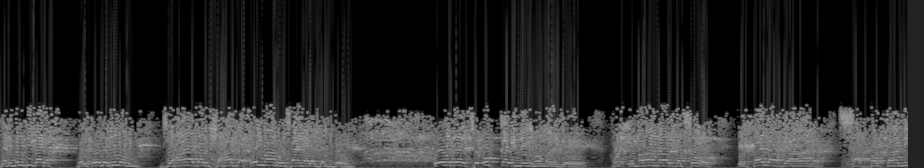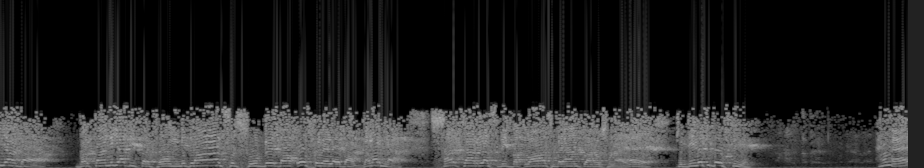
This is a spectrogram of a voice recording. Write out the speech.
یعنی مذہبی غیرت بالکل نہیں ہونی جہاد اور شہادت کوئی مان حسین والا جذبے وہ اکا ہی نہیں ہو گے ہوں ایمان نال دسو یہ پہلا بیان برطانیہ دا، برطانیہ کی طرفوں مدراس صوبے دا، اس ویلے دا گورنر سر چارلس کی بکواس بیان تمہیں سنایا ہے کہ دل دوستی ہے۔ ہاں،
